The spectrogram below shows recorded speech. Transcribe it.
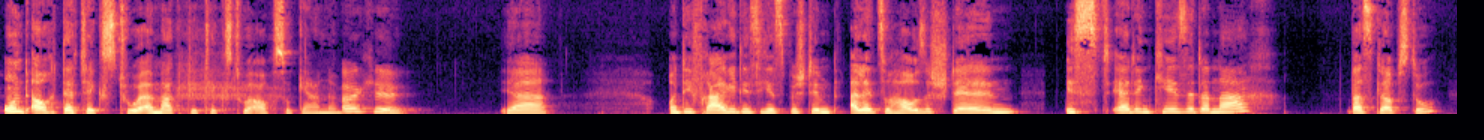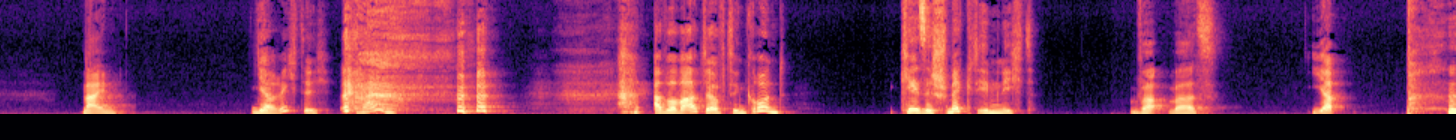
Und auch der Textur. Er mag die Textur auch so gerne. Okay. Ja. Und die Frage, die sich jetzt bestimmt alle zu Hause stellen, isst er den Käse danach? Was glaubst du? Nein. Ja, richtig. Nein. Aber warte auf den Grund. Käse schmeckt ihm nicht. Wa was? Ja.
